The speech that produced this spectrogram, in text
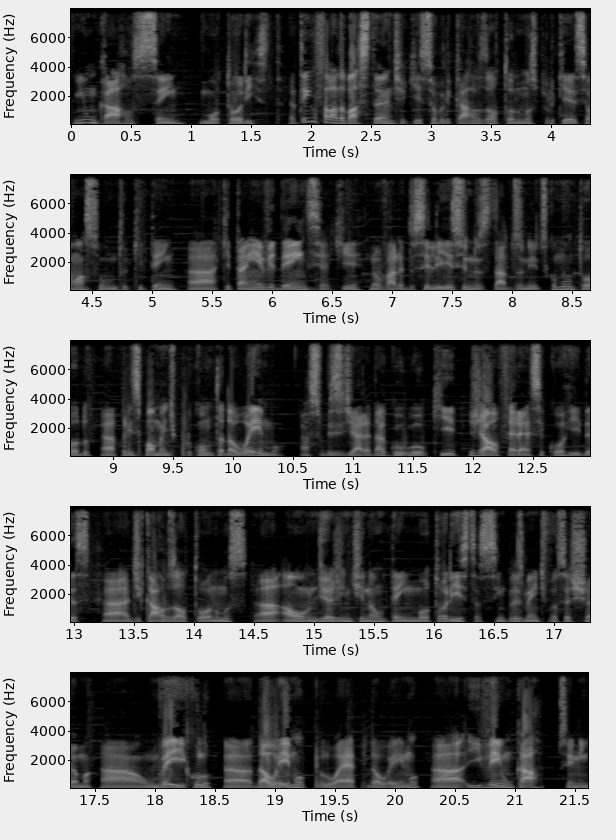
em um carro sem motorista. Eu tenho falado bastante aqui sobre carros autônomos porque esse é um assunto que tem uh, que está em evidência aqui no Vale do Silício e nos Estados Unidos como um todo, uh, principalmente por conta da Waymo, a subsidiária da Google que já oferece corridas uh, de carros autônomos onde a gente não tem motoristas. Simplesmente você chama um veículo da Waymo pelo app da Waymo e vem um carro sem ninguém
